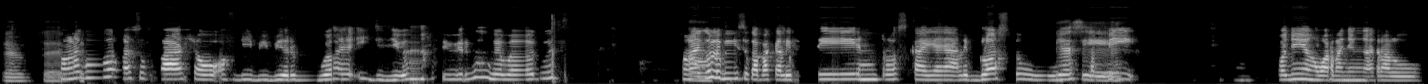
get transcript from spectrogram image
Okay, Soalnya gue gak suka show off di bibir gue kayak ih jijik banget bibir gue gak bagus. Makanya oh. gue lebih suka pakai lip tint terus kayak lip gloss tuh. Iya sih. Tapi pokoknya yang warnanya gak terlalu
